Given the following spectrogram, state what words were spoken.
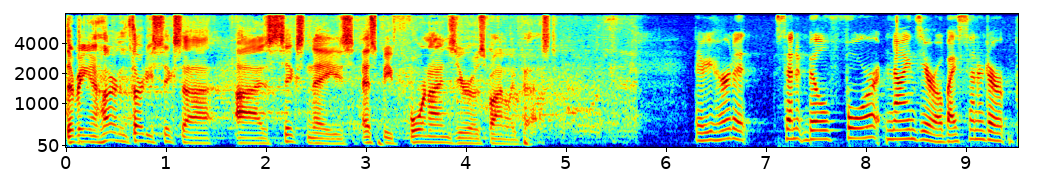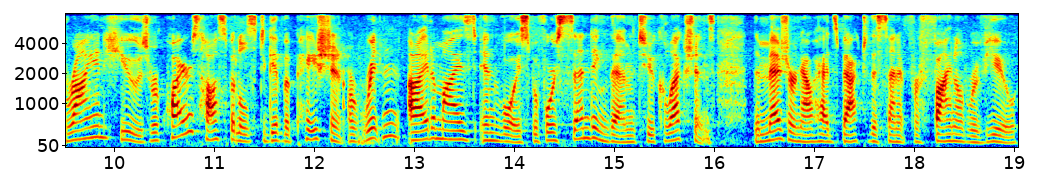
There being 136 ayes, 6 nays, SB 490 is finally passed. There you heard it. Senate Bill 490 by Senator Bryan Hughes requires hospitals to give a patient a written itemized invoice before sending them to collections. The measure now heads back to the Senate for final review.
